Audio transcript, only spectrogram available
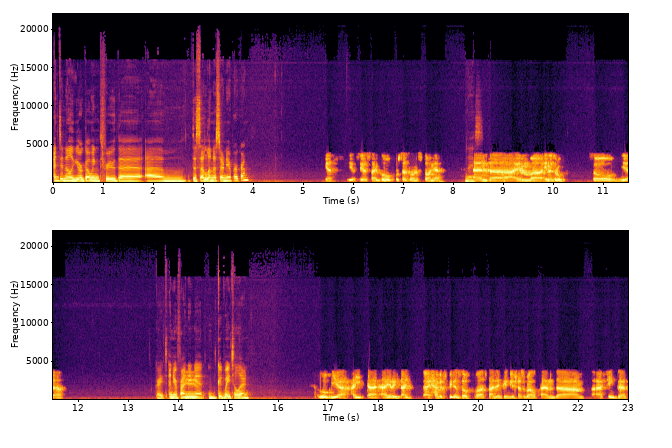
And Danil, you're going through the um, the Settle in Estonia program. Yes, yes, yes. I go for Settle in Estonia, nice. and uh, I'm uh, in a group. So yeah. Great. And you're finding yeah. it a good way to learn. Look, yeah, I I I, re- I, I have experience of uh, studying English as well, and um, I think that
